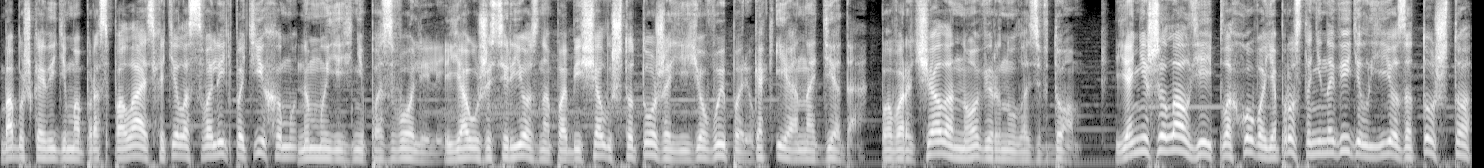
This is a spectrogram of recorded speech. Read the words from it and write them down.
Бабушка, видимо, проспалась, хотела свалить по-тихому, но мы ей не позволили. Я уже серьезно пообещал, что тоже ее выпарю, как и она деда. Поворчала, но вернулась в дом. Я не желал ей плохого, я просто ненавидел ее за то, что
